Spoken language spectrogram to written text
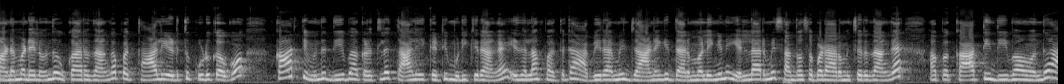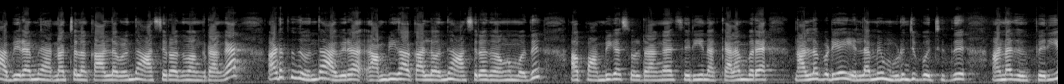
மணமடையில் வந்து உட்காருதாங்க. இப்போ தாலி எடுத்து கொடுக்கவும் கார்த்தி வந்து தீபா கழுத்தில் தாலியை கட்டி முடிக்கிறாங்க. இதெல்லாம் பார்த்துட்டு அபிராமி ஜானகி தர்மலிங்கன்னு எல்லாருமே சந்தோஷப்பட ஆரம்பிச்சிருந்தாங்க. அப்போ கார்த்தி தீபா வந்து அபிராமி அருணாச்சலம் காலில் வந்து ஆசீர்வாதம் வாங்குறாங்க. அடுத்தது வந்து அபிரா அம்பிகா காலில் வந்து ஆசீர்வாதம் வாங்கும்போது அப்போ அம்பிகா சொல்கிறாங்க சரி நான் கிளம்புறேன். நல்லபடியாக எல்லாமே முடிஞ்சு போச்சுது. ஆனால் அது பெரிய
